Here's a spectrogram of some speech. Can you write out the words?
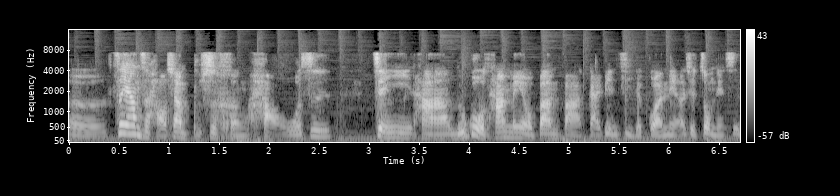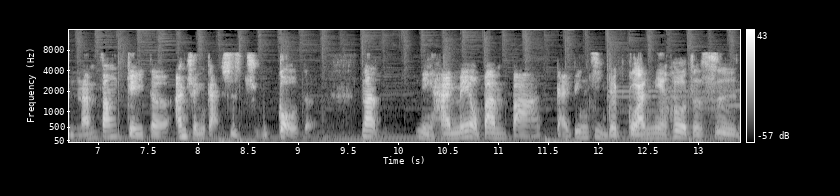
呃，这样子好像不是很好。我是建议他，如果他没有办法改变自己的观念，而且重点是男方给的安全感是足够的，那你还没有办法改变自己的观念，或者是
